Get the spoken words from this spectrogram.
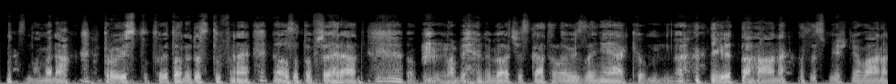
znamená, pro jistotu je to nedostupné, nelze to přehrát, aby nebyla Česká televize nějak někde tahána ze zesměšňována.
